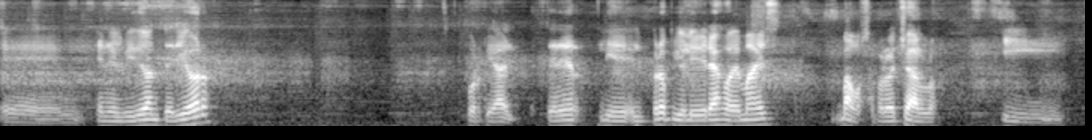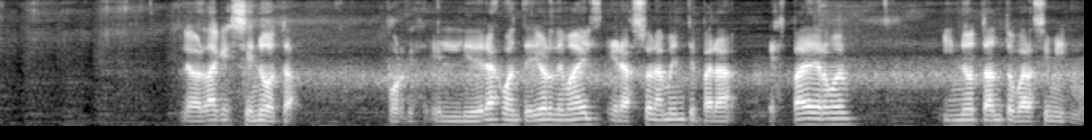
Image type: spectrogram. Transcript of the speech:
eh, en el video anterior, porque al tener el propio liderazgo de Miles, vamos a aprovecharlo. Y la verdad que se nota, porque el liderazgo anterior de Miles era solamente para Spider-Man y no tanto para sí mismo.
